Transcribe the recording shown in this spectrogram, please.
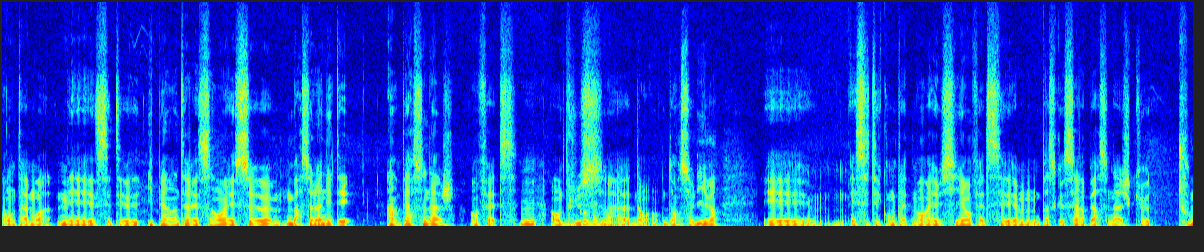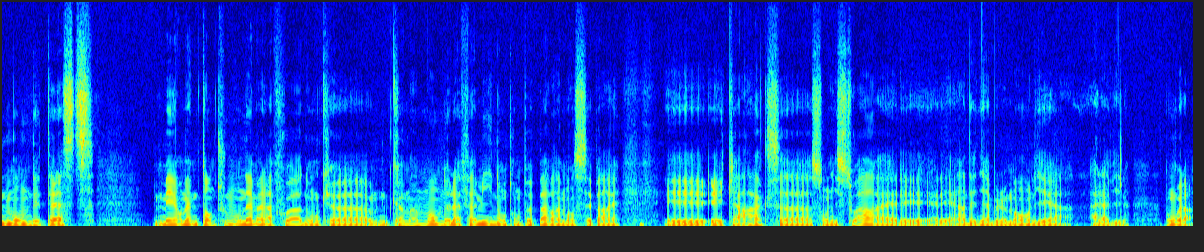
honte à moi. Mais c'était hyper intéressant et ce Barcelone était un personnage en fait, Mm, en plus dans, dans ce livre. Et, et c'était complètement réussi en fait, c'est parce que c'est un personnage que tout le monde déteste, mais en même temps tout le monde aime à la fois, donc euh, comme un membre de la famille dont on peut pas vraiment se séparer. Et, et Carax, euh, son histoire, elle est, elle est indéniablement liée à, à la ville. Donc voilà,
